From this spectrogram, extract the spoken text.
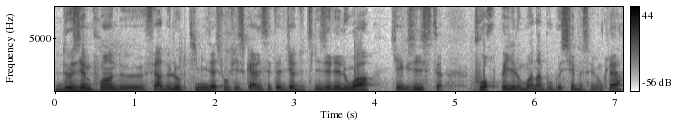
Deuxième point, de faire de l'optimisation fiscale, c'est-à-dire d'utiliser les lois qui existent pour payer le moins d'impôts possible, soyons clairs.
